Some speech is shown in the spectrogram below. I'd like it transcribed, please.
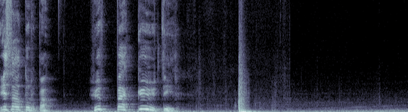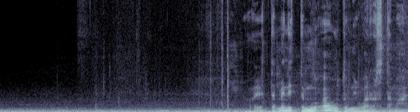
Iso turpa, hyppää kyytiin. Ai että menitte mun autoni varastamaan.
